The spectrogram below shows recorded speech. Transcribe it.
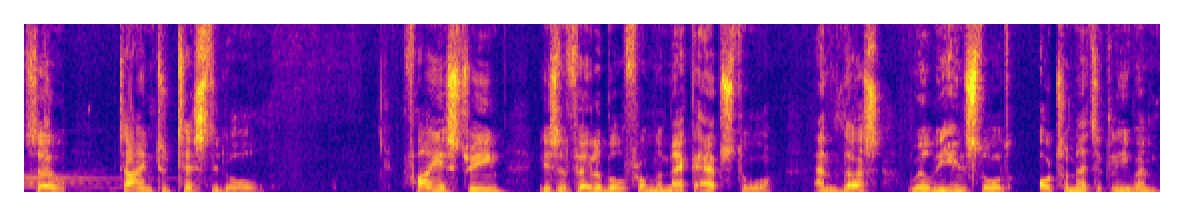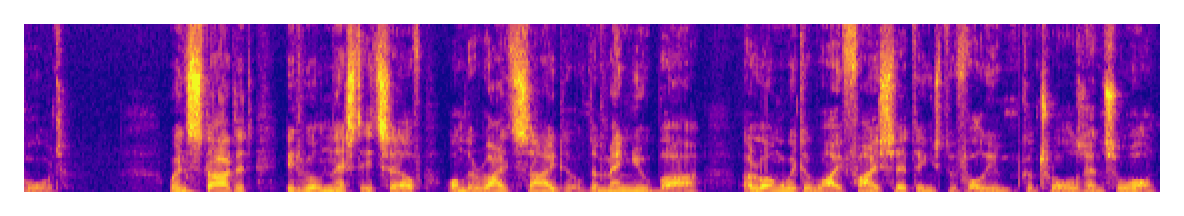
So time to test it all. Firestream is available from the Mac App Store and thus will be installed automatically when bored. When started it will nest itself on the right side of the menu bar along with the Wi-Fi settings, the volume controls and so on.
